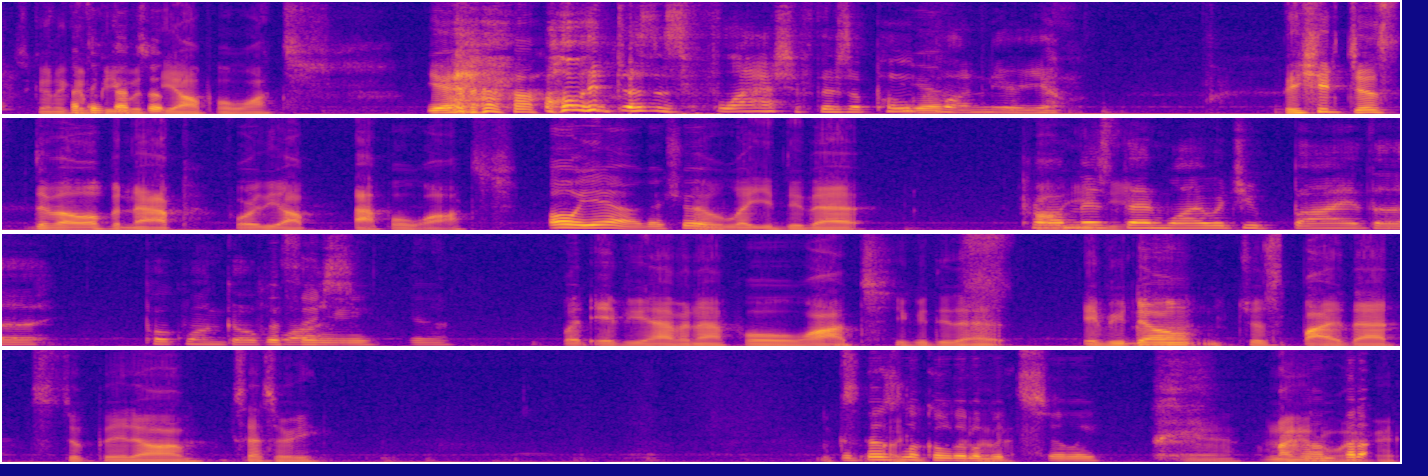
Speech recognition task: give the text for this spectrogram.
it's gonna I compete with it. the Apple Watch. yeah. All it does is flash if there's a Pokemon near you. They should just develop an app for the Op- Apple Watch. oh yeah, they should. They'll let you do that. Problem Probably is, easier. then why would you buy the Pokemon Go The Plus? thingy, yeah. But if you have an Apple Watch, you could do that. If you don't, just buy that stupid um accessory. Looks It does ugly, look a little bit silly. Yeah, I'm not gonna Um, wear but it.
